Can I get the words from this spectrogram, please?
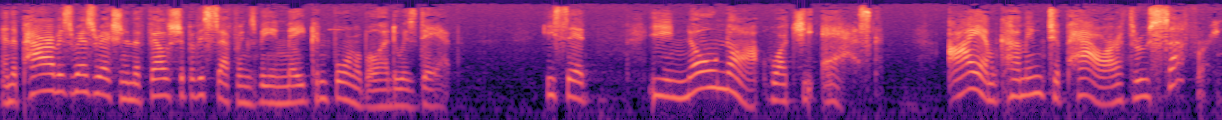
and the power of his resurrection, and the fellowship of his sufferings, being made conformable unto his death. He said, Ye know not what ye ask. I am coming to power through suffering.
